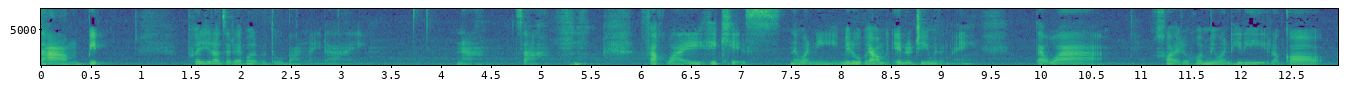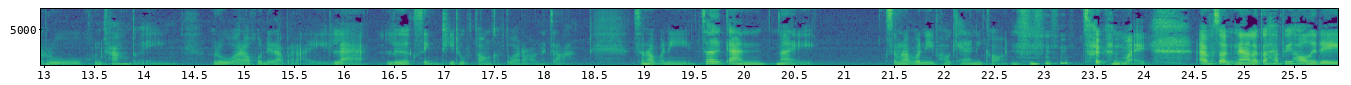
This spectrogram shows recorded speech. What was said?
สามปิด เพื่อที่เราจะได้เปิดประตูบานใหม่ได้ นะจ้ะฝากไว้ให้เคสในวันนี้ไม่รู้ไปเอา energy มาจากไหน แต่ว่าขอให้ทุกคนมีวันที่ดี แล้วก็รู้คุณค่าของตัวเอง รู้ว่าเราควรได้รับอะไร และเลือกสิ่งที่ถูกต้องกับตัวเรานะจ๊ะสำหรับวันนี้เจอกันใหม่สำหรับวันนี้พอแค่นี้ก่อน เจอกันใหม่อพิสดหน้าแล้วก็ Happy Holiday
